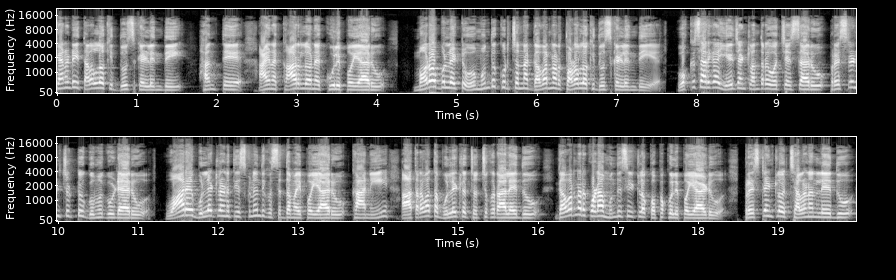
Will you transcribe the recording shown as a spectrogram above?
కెనడీ తలలోకి దూసుకెళ్ళింది. అంతే ఆయన కారులోనే కూలిపోయారు. మరో బుల్లెట్ ముందు కూర్చున్న గవర్నర్ తొడలోకి దూసుకెళ్ళింది. ఒక్కసారిగా ఏజెంట్లందరూ వచ్చేశారు. ప్రెసిడెంట్ చుట్టూ గుమిగూడారు. వారే బుల్లెట్లను తీసుకునేందుకు సిద్ధమైపోయారు. కానీ ఆ తర్వాత బుల్లెట్లు చొచ్చుకు రాలేదు. గవర్నర్ కూడా ముందు సీట్లో కుప్పకూలిపోయాడు. ప్రెసిడెంట్లో చలనం లేదు.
